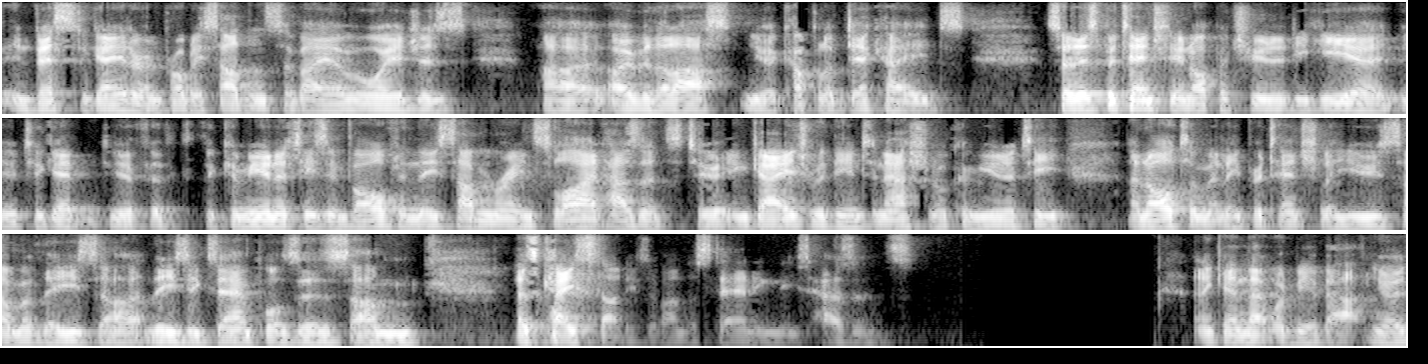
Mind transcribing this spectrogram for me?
investigator and probably southern surveyor voyages uh, over the last you know, couple of decades. So there's potentially an opportunity here to get you know, for the communities involved in these submarine slide hazards to engage with the international community and ultimately potentially use some of these uh, these examples as um, as case studies of understanding these hazards. And again, that would be about, you know,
